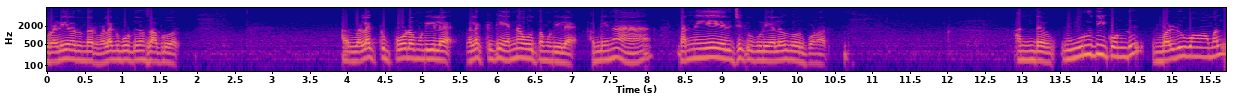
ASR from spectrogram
ஒரு அடியவர் இருந்தார் விளக்கு போட்டு தான் சாப்பிடுவார். அவர் விளக்கு போட முடியல விளக்குக்கு எண்ணெய் ஊற்ற முடியல அப்படின்னா தன்னையே எரிச்சிக்கக்கூடிய அளவுக்கு அவர் போனார். அந்த உறுதி கொண்டு வழுவாமல்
